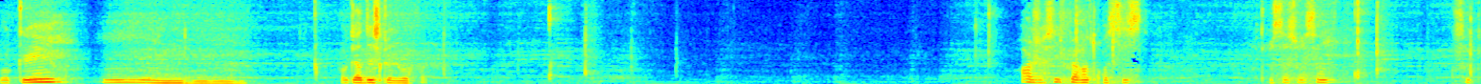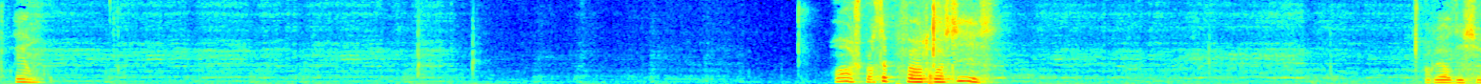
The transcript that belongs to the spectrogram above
Ok. Regardez ce que je vais faire. Ah, j'essaie de faire un 3-6. 360. C'est rien. Oh, je partais pour faire un 3-6. Regardez ça.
